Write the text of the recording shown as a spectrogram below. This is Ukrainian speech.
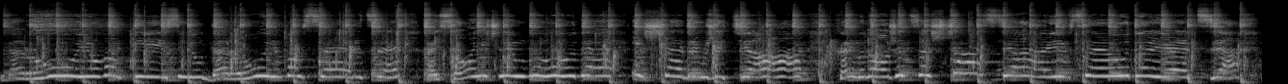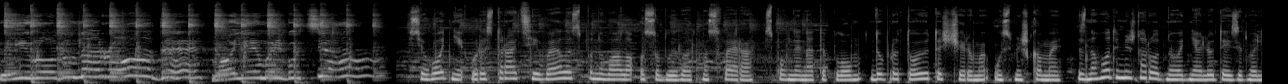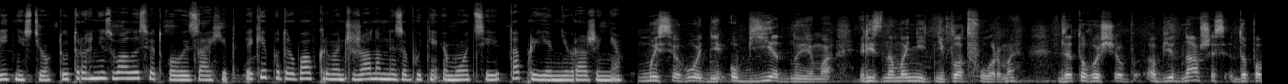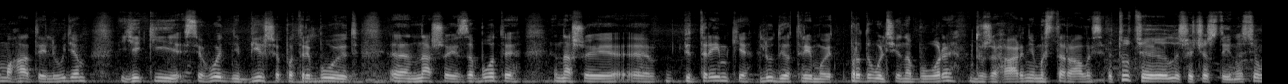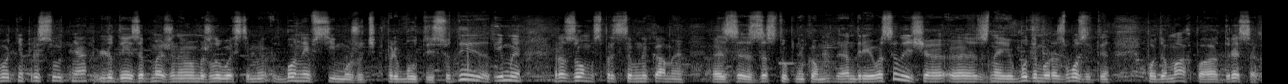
Дарую вам пісню, дарую вам серце, хай сонячним буде і щедрим життя, хай множиться щастя і все удається, мій роду народе, моє майбуття. Сьогодні у ресторації Велес панувала особлива атмосфера, сповнена теплом, добротою та щирими усмішками. З нагоди міжнародного дня людей з інвалідністю тут організували святковий захід, який подарував кременчужанам незабутні емоції та приємні враження. Ми сьогодні об'єднуємо різноманітні платформи для того, щоб об'єднавшись, допомагати людям, які сьогодні більше потребують е, нашої заботи, нашої е, підтримки. Люди отримують продовольчі набори, дуже гарні. Ми старалися. Тут е, лише частина сьогодні присутня людей з обмеженими можливостями, бо не всі можуть прибути сюди. І ми разом з представниками е, з заступником Андрія Васильовича е, з нею будемо розвозити по домах, по адресах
